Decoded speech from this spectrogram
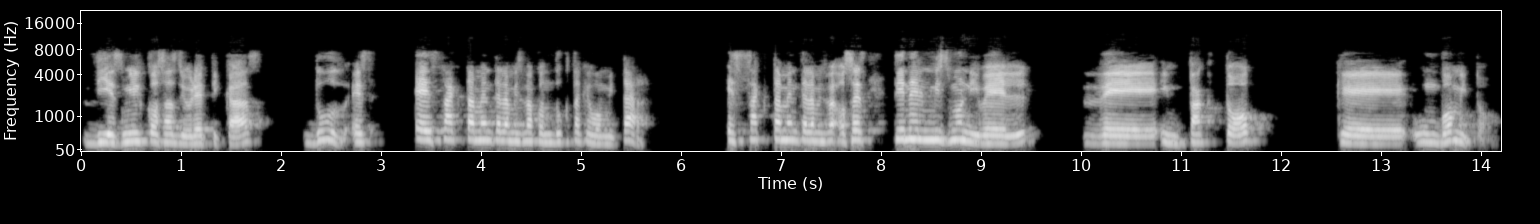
10.000 cosas diuréticas, dude, es exactamente la misma conducta que vomitar exactamente la misma, o sea, tiene el mismo nivel de impacto que un vómito.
